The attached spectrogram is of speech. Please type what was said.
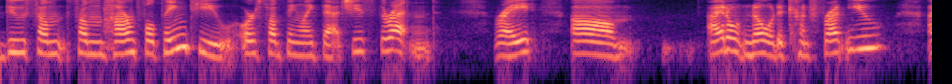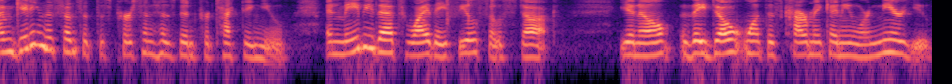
do some some harmful thing to you or something like that. She's threatened, right? Um, I don't know, to confront you. I'm getting the sense that this person has been protecting you. And maybe that's why they feel so stuck. You know, they don't want this karmic anywhere near you.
